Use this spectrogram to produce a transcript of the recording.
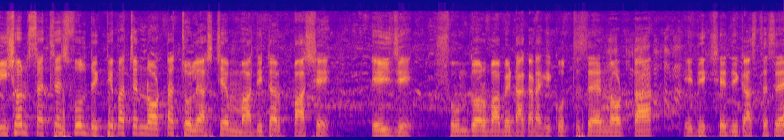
মিশন সাকসেসফুল দেখতে পাচ্ছেন, নটটা চলে আসছে মাদিটার পাশে। এই যে, সুন্দরভাবে ডাকাডাকি করতেছে নটটা, এদিক সেদিক আসতেছে,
